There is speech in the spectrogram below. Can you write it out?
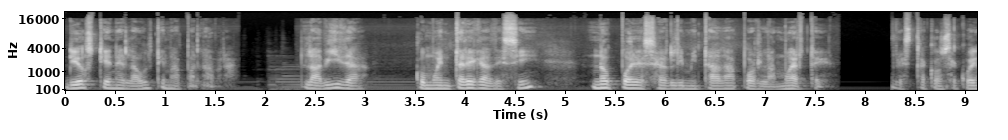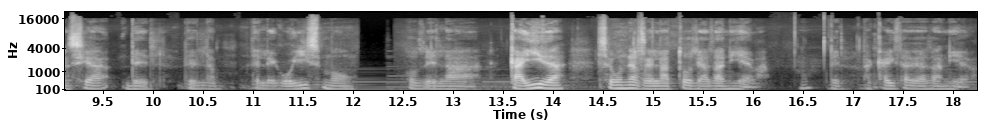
Dios tiene la última palabra. La vida como entrega de sí no puede ser limitada por la muerte, esta consecuencia del, del egoísmo o de la caída, según el relato de Adán y Eva, de la caída de Adán y Eva.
